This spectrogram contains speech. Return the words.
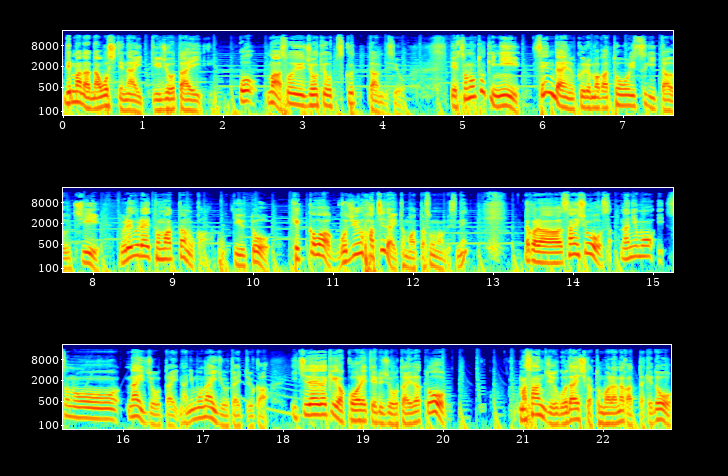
でまだ直してないっていう状態をまあそういう状況を作ったんですよ。でその時に1000台の車が通り過ぎたうちどれぐらい止まったのかっていうと結果は58台止まったそうなんですね。だから最初何もそのない状態何もない状態というか1台だけが壊れてる状態だとまあ、35台しか止まらなかったけど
